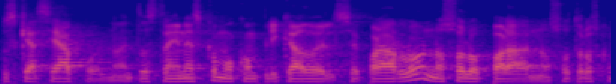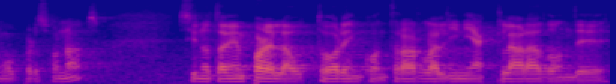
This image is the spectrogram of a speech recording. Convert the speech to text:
pues, que hace Apple, ¿no? Entonces también es como complicado el separarlo, no solo para nosotros como personas, sino también para el autor encontrar la línea clara donde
